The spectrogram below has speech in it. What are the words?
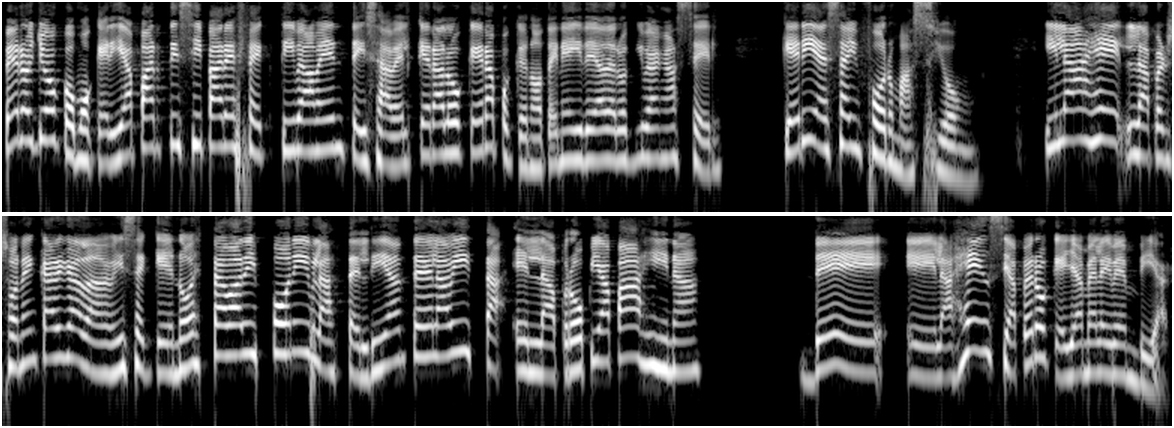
Pero yo, como quería participar efectivamente y saber qué era lo que era, porque no tenía idea de lo que iban a hacer, quería esa información. Y la, la persona encargada me dice que no estaba disponible hasta el día antes de la vista en la propia página de eh, la agencia, pero que ella me la iba a enviar.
